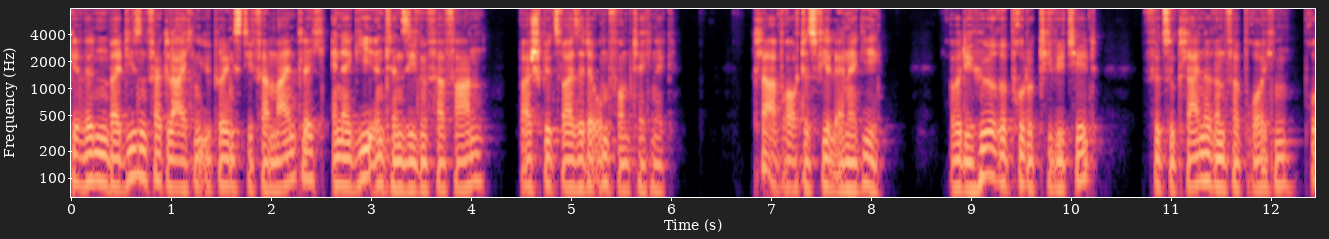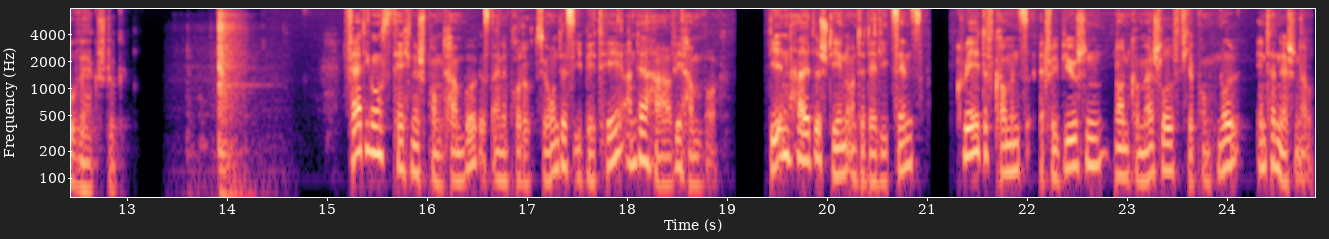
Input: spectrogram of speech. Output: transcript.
gewinnen bei diesen Vergleichen übrigens die vermeintlich energieintensiven Verfahren, beispielsweise der Umformtechnik. Klar braucht es viel Energie, aber die höhere Produktivität führt zu kleineren Verbräuchen pro Werkstück. Fertigungstechnisch.hamburg ist eine Produktion des IPT an der HAW Hamburg. Die Inhalte stehen unter der Lizenz Creative Commons Attribution Non-Commercial 4.0 International.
